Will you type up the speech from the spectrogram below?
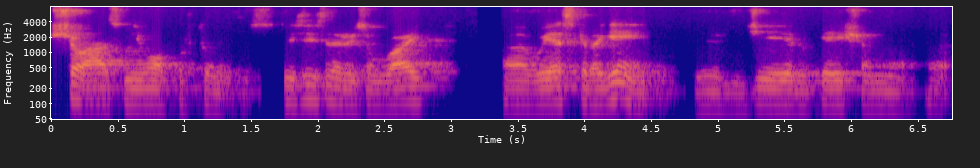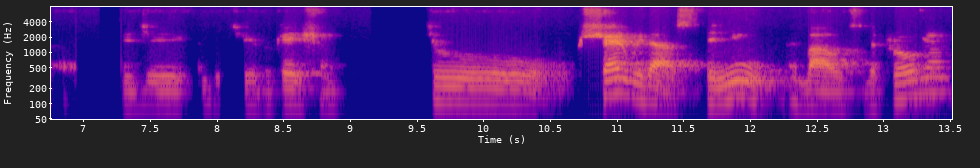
show us new opportunities. This is the reason why uh, we ask it again, the G education, uh, the G, the G education, to share with us the new about the program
